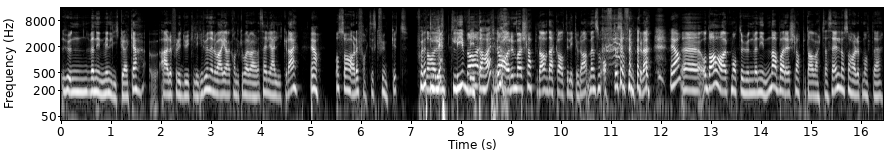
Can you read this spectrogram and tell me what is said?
Hun, Venninnen min liker deg ikke. Er det fordi du ikke liker hun, eller hva er greia? Kan du ikke bare være deg selv? Jeg liker deg. Ja. Og så har det faktisk funket. For et Da har hun- lett liv da, Vita har. Da har hun bare slappet av. Det er ikke alltid like bra, men som ofte så funker det. Ja. uh, og da har på en måte hun venninnen da bare slappet av og vært seg selv, og så har det på en måte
